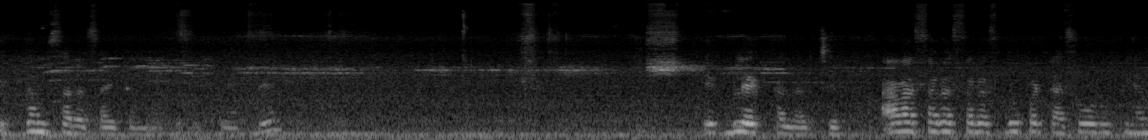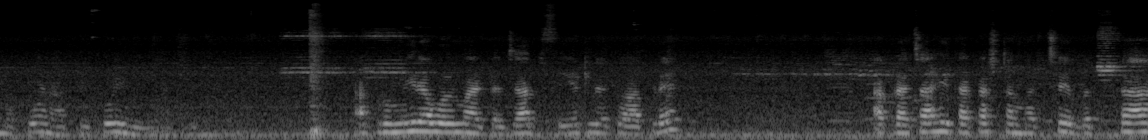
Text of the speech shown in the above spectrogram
એકદમ સરસ આઈટમ આપી આપણે. એક બ્લેક કલર છે. આવા સરસ સરસ દુપટ્ટા સો રૂપિયામાં કોણ આપે? કોઈ નહીં આપે. આપણું મીરાવોલ માટે જ આપશે એટલે તો આપણે આપણા ચાહીતા કસ્ટમર છે બધા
